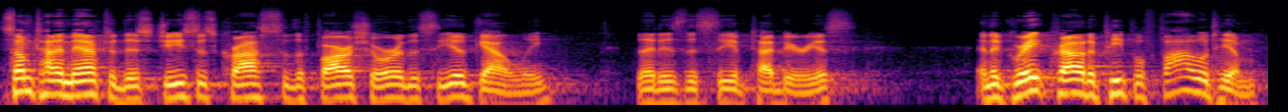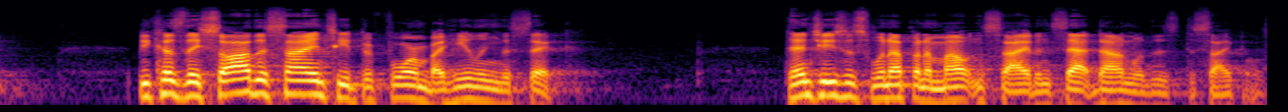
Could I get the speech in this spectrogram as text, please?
Sometime after this, Jesus crossed to the far shore of the Sea of Galilee, that is, the Sea of Tiberias, and a great crowd of people followed him because they saw the signs he had performed by healing the sick. Then Jesus went up on a mountainside and sat down with his disciples.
